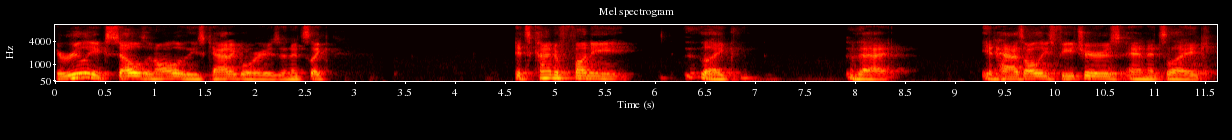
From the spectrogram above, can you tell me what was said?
it really excels in all of these categories. And it's like, it's kind of funny, like that it has all these features and it's like,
